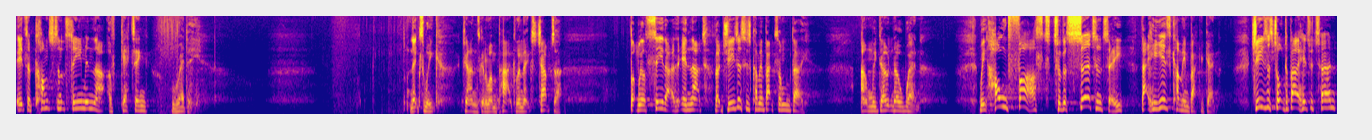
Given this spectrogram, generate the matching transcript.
it's a constant theme in that of getting ready. Next week, Jan's going to unpack the next chapter. But we'll see that in that, that Jesus is coming back someday, and we don't know when. We hold fast to the certainty that he is coming back again. Jesus talked about his return.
